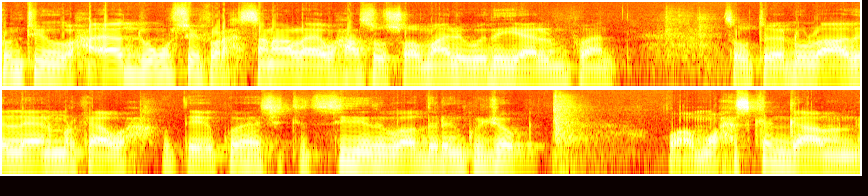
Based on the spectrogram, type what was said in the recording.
Runtii waxaan aad ugu sii faraxsanaa lahay waxaasoo soomaaliya wada yaalla mafahant sababtoo dhul aadi leen markaa wax dee ku haysatid sideeda waa dareen ku joog. Waa wax iska gaaban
